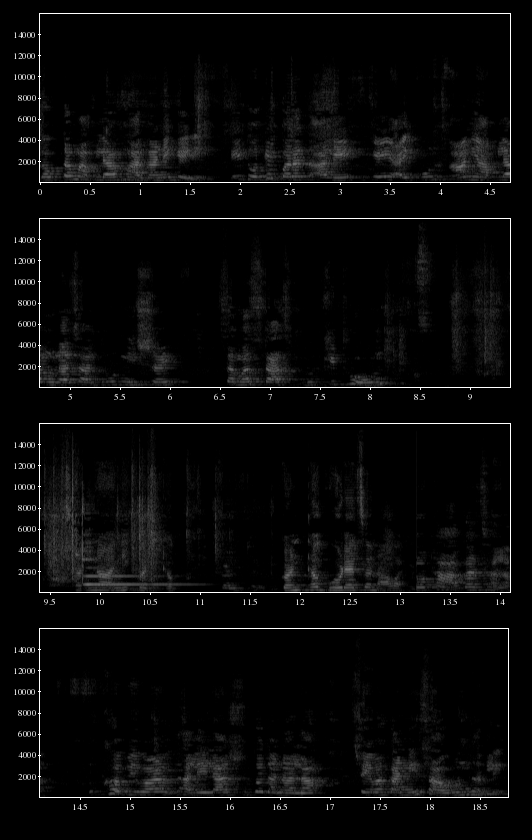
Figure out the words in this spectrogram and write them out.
गौतम आपल्या मार्गाने गेले. ते दोघे परत आले हे ऐकून आणि आपल्या मुलाचा दृढ निश्चय समजताच दुःखित होऊन अन्न आणि कंठ. कंठ. कंठ घोड्याचं नाव आहे. मोठा आघात झाला. दुःख विवळ झालेल्या शुद्धधनाला सेवकांनी सावरून धरले.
